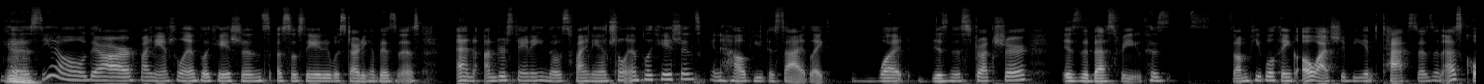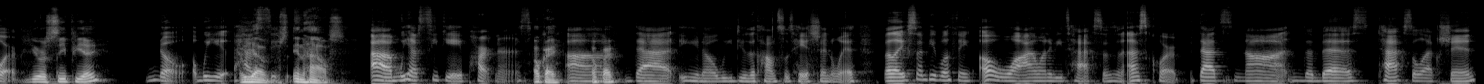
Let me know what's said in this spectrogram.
because, mm. you know, there are financial implications associated with starting a business. and understanding those financial implications can help you decide like what business structure is the best for you because some people think oh i should be taxed as an s corp You're a CPA. no we have, you have C- in house. um, we have cpa partners Okay. um, okay. that you know we do the consultation with. But like some people think, oh well, I want to be taxed as an S corp. That's not the best tax selection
